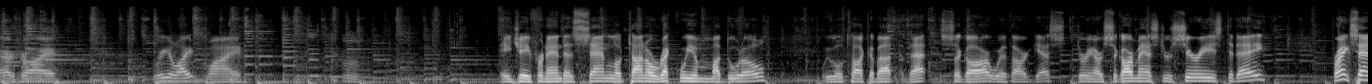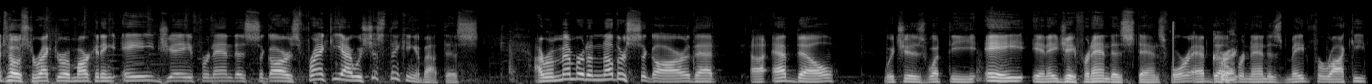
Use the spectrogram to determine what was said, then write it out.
As I relight my hmm, AJ Fernandez San Lotano Requiem Maduro, we will talk about that cigar with our guests during our Cigar Masters series today. Frank Santos, Director of Marketing, AJ Fernandez Cigars. Frankie, I was just thinking about this. I remembered another cigar that uh, Abdel, which is what the A in AJ Fernandez stands for, Abdel Correct. Fernandez made for Rocky.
